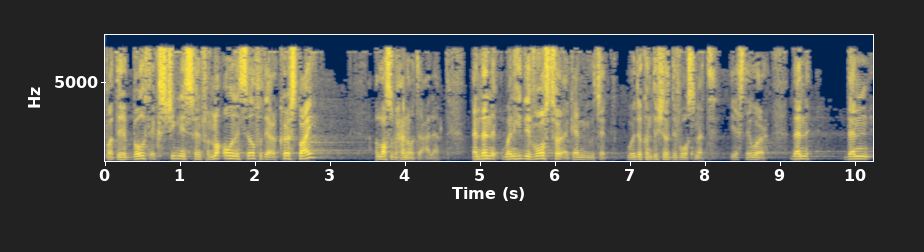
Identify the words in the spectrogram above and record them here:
but they're both extremely sinful. Not only sinful, they are cursed by Allah subhanahu wa ta'ala. And then when he divorced her, again we would check, were the conditions of divorce met? Yes, they were. Then, then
